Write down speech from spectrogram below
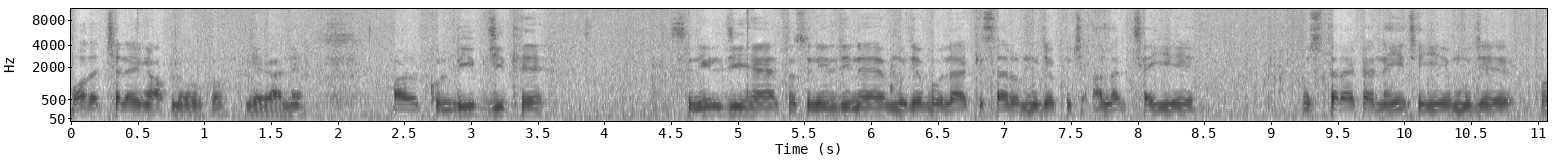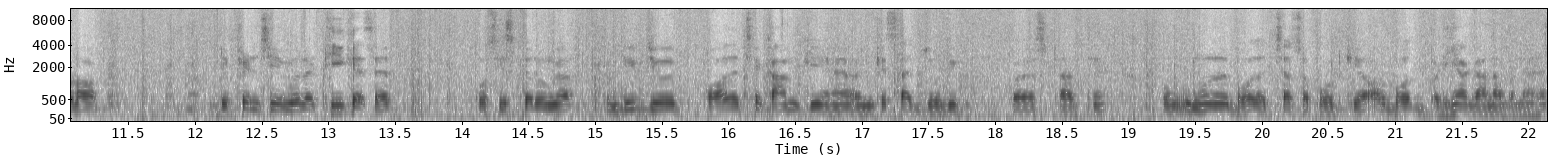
बहुत अच्छे लगेंगे आप लोगों को ये गाने। और कुलदीप जी थे, सुनील जी हैं तो सुनील जी ने मुझे बोला कि, सर, मुझे कुछ अलग चाहिए, उस तरह का नहीं चाहिए, मुझे थोड़ा डिफरेंट चाहिए। मैं बोला, ठीक है, सर, कोशिश करूँगा। कुलदीप जो बहुत अच्छे काम किए हैं, उनके साथ जो भी स्टार थे वो उन्होंने बहुत अच्छा सपोर्ट किया और बहुत बढ़िया गाना बना है।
